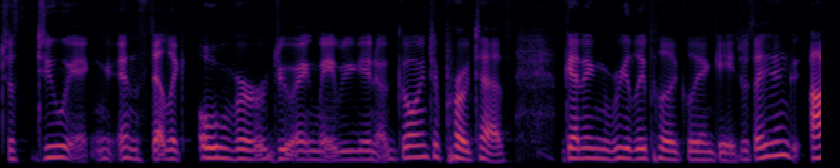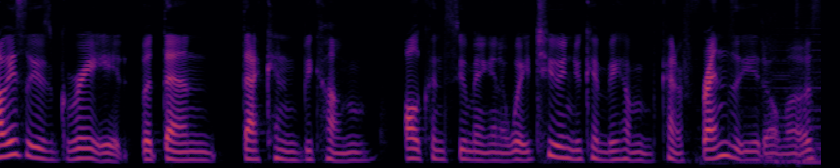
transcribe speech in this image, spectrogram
just doing instead like overdoing maybe you know going to protests getting really politically engaged which i think obviously is great but then that can become all consuming in a way too and you can become kind of frenzied almost.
